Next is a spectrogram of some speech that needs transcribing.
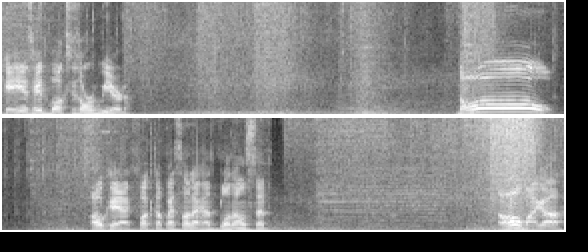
Okay, his hitboxes are weird. No! Okay, I fucked up. I thought I had Bloodhound Step. Oh my god.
